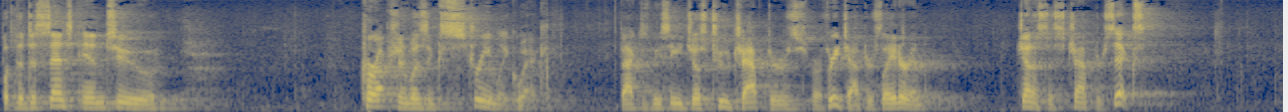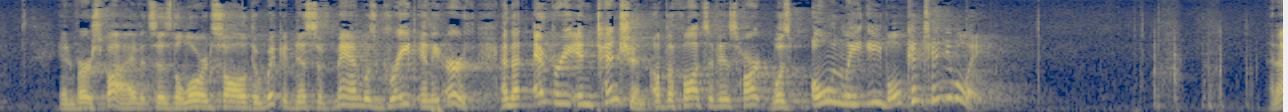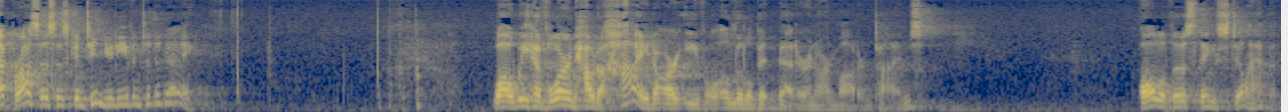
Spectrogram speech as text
but the descent into corruption was extremely quick. In fact, as we see just two chapters, or three chapters later in Genesis chapter 6, in verse 5, it says, The Lord saw the wickedness of man was great in the earth, and that every intention of the thoughts of his heart was only evil continually. And that process has continued even to today. While we have learned how to hide our evil a little bit better in our modern times, all of those things still happen.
